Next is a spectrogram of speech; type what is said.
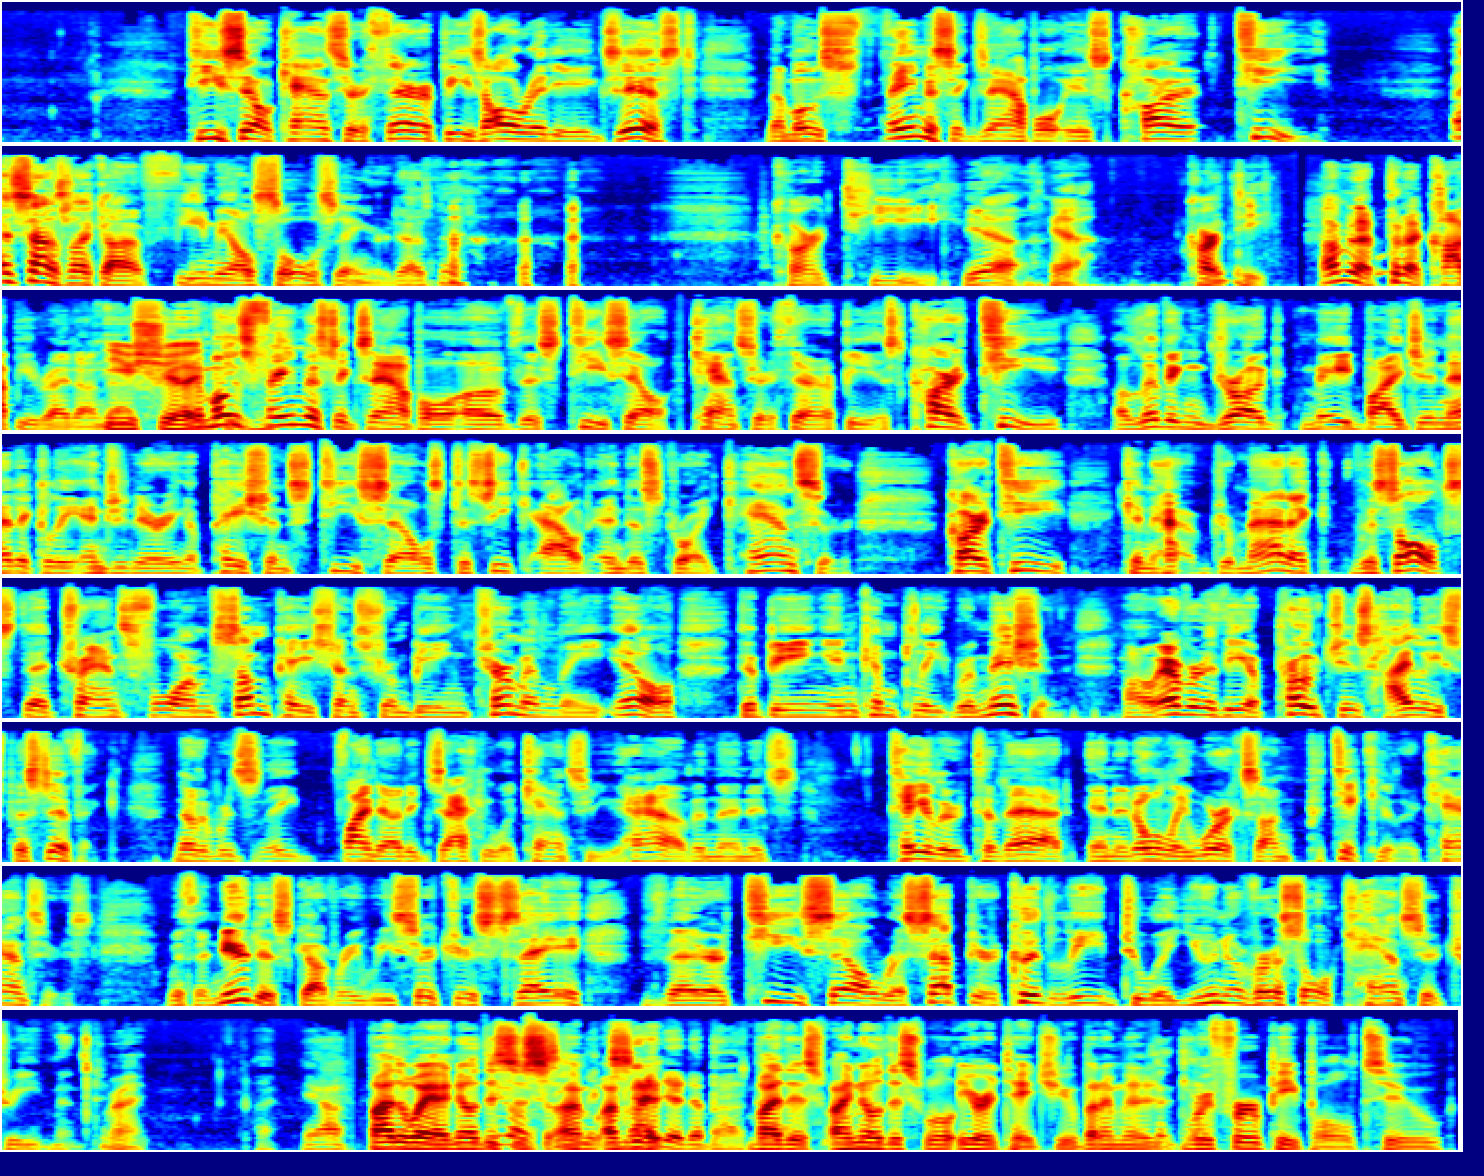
T cell cancer therapies already exist. The most famous example is CAR T. That sounds like a female soul singer, doesn't it? CAR T. yeah. Yeah, CAR T. I'm going to put a copyright on that. You should. The most famous example of this T cell cancer therapy is CAR T, a living drug made by genetically engineering a patient's T cells to seek out and destroy cancer. CAR T can have dramatic results that transform some patients from being terminally ill to being in complete remission. However, the approach is highly specific. In other words, they find out exactly what cancer you have, and then it's tailored to that, and it only works on particular cancers. With a new discovery, researchers say their T cell receptor could lead to a universal cancer treatment. Right. Uh, yeah. By the way, I know this is. I'm, I'm excited gonna, about by this. I know this will irritate you, but I'm going to refer people to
